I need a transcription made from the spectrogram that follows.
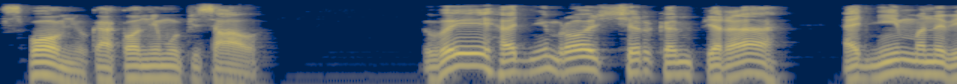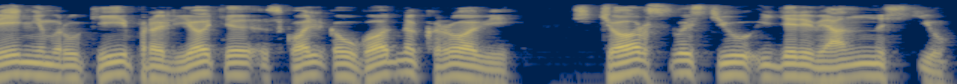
вспомню, как он ему писал. «Вы одним росчерком пера одним мановением руки прольете сколько угодно крови с черствостью и деревянностью,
